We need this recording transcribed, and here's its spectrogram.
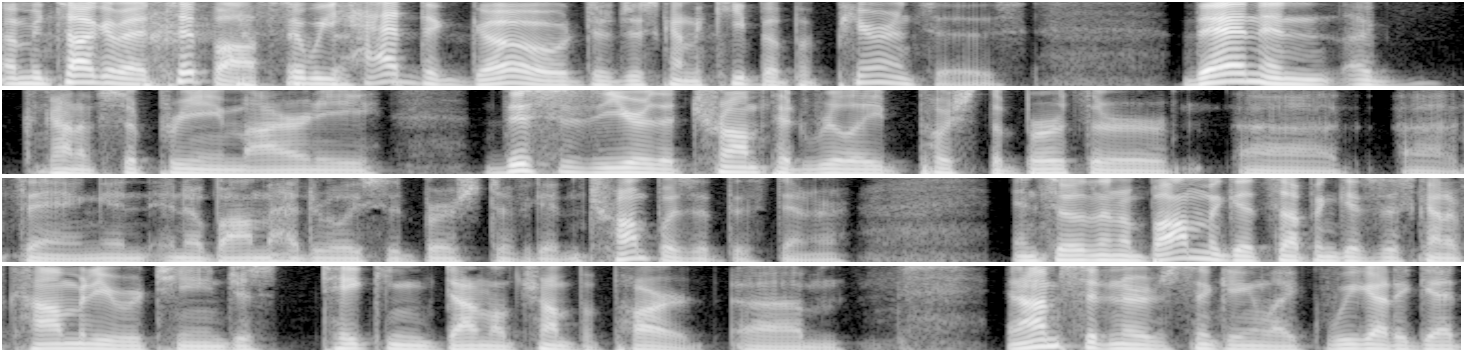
I mean, talk about tip off. so we had to go to just kind of keep up appearances. Then, in a kind of supreme irony, this is the year that Trump had really pushed the birther uh, uh, thing, and, and Obama had to release his birth certificate, and Trump was at this dinner. And so then Obama gets up and gives this kind of comedy routine, just taking Donald Trump apart. Um, and I'm sitting there just thinking, like, we got to get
